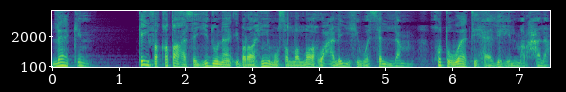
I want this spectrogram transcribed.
لكن كيف قطع سيدنا إبراهيم صلى الله عليه وسلم خطوات هذه المرحلة؟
